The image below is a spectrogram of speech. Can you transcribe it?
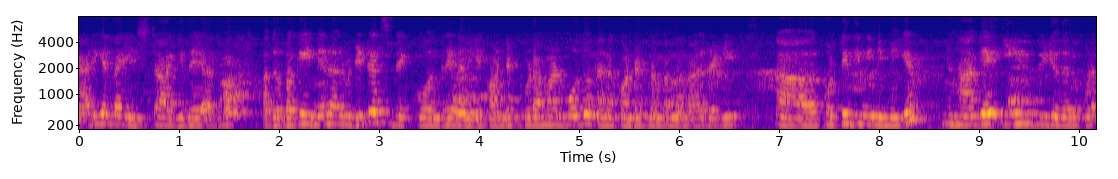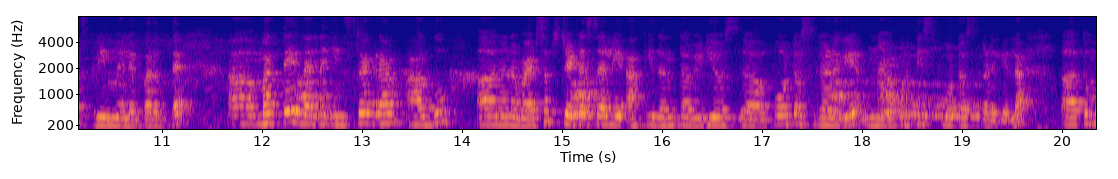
ಯಾರಿಗೆಲ್ಲ ಇಷ್ಟ ಆಗಿದೆ ಅಥವಾ ಅದ್ರ ಬಗ್ಗೆ ಇನ್ನೇನಾದರೂ ಡೀಟೇಲ್ಸ್ ಬೇಕು ಅಂದರೆ ನನಗೆ ಕಾಂಟ್ಯಾಕ್ಟ್ ಕೂಡ ಮಾಡ್ಬೋದು. ನನ್ನ ಕಾಂಟ್ಯಾಕ್ಟ್ ನಂಬರ್ ನಾನು ಆಲ್ರೆಡಿ ಕೊಟ್ಟಿದ್ದೀನಿ ನಿಮಗೆ. ಹಾಗೆ ಈ ವಿಡಿಯೋದಲ್ಲೂ ಕೂಡ ಸ್ಕ್ರೀನ್ ಮೇಲೆ ಬರುತ್ತೆ. ಮತ್ತೆ ನನ್ನ ಇನ್ಸ್ಟಾಗ್ರಾಮ್ ಹಾಗೂ ನನ್ನ ವಾಟ್ಸಪ್ ಸ್ಟೇಟಸಲ್ಲಿ ಹಾಕಿದಂಥ ವಿಡಿಯೋಸ್ ಫೋಟೋಸ್ಗಳಿಗೆ ಕುರ್ತೀಸ್ ಫೋಟೋಸ್ಗಳಿಗೆಲ್ಲ ತುಂಬ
